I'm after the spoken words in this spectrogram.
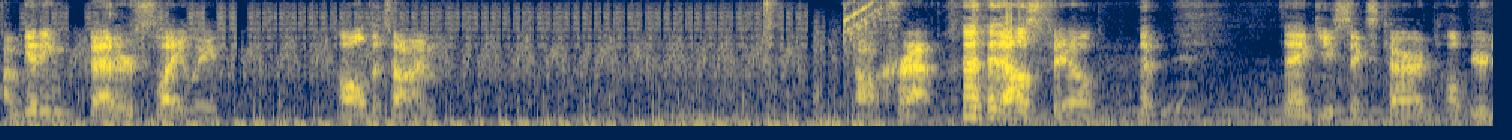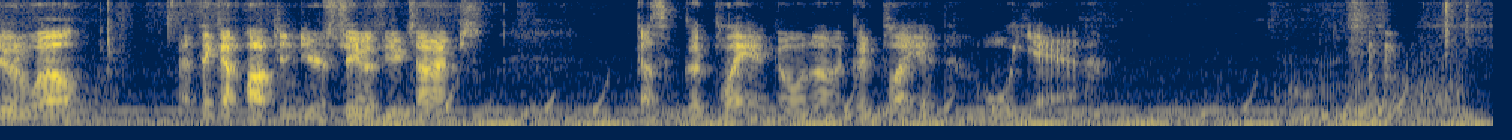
I'm getting better slightly. All the time. Oh, crap. that was fail. Thank you, Six Card. Hope you're doing well. I think I popped into your stream a few times. Got some good playing going on. Good playing. Oh, yeah.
